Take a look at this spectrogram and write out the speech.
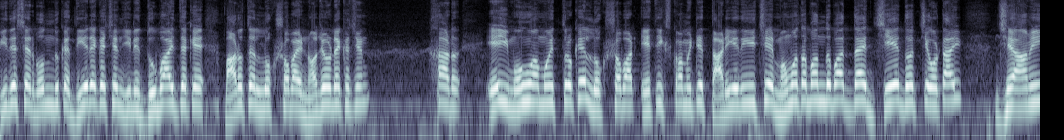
বিদেশের বন্ধুকে দিয়ে রেখেছেন, যিনি দুবাই থেকে ভারতের লোকসভায় নজর রেখেছেন? আর এই মহুয়া মৈত্রকে লোকসভার এথিক্স কমিটি তাড়িয়ে দিয়েছে। মমতা বন্দ্যোপাধ্যায় জেদ হচ্ছে ওটাই যে আমি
